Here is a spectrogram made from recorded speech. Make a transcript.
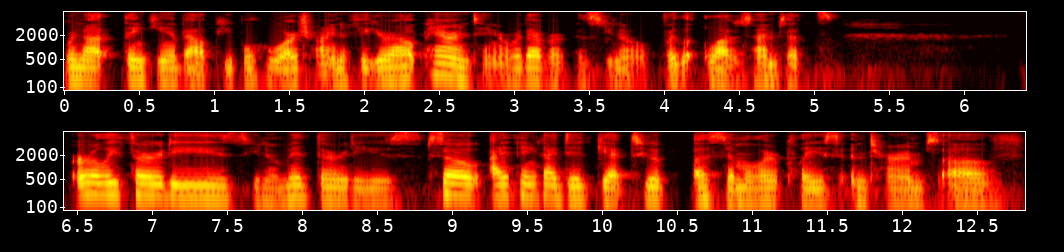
we're not thinking about people who are trying to figure out parenting or whatever because you know for the, a lot of times that's early 30s, you know, mid 30s. So I think I did get to a, a, similar place in terms of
